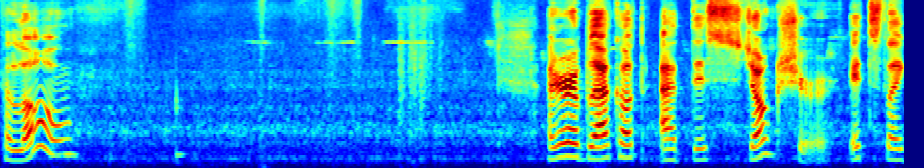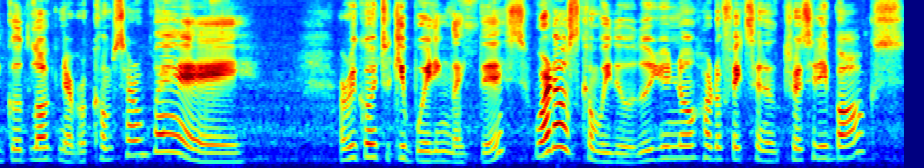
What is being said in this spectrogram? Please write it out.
Hello? Another blackout at this juncture. It's like good luck never comes our way. Are we going to keep waiting like this? What else can we do? Do you know how to fix an electricity box?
